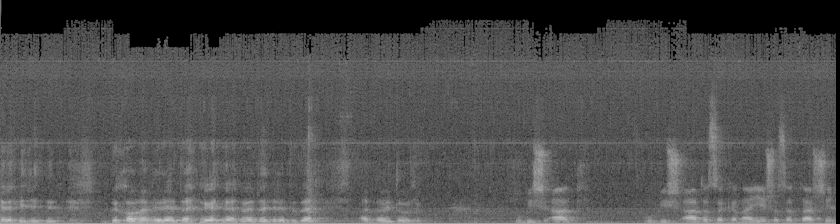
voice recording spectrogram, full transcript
В духовном мире это, в этом мире это да? одно и то же. Убишат, убишата сакана еша сата шель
